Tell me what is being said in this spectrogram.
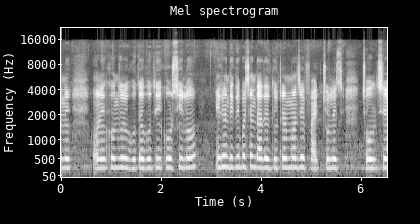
অনেক অনেকক্ষণ ধরে গুতাগুতি করছিল। এখানে দেখতে পাচ্ছেন তাদের দুইটার মাঝে ফাইট চলে চলছে।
